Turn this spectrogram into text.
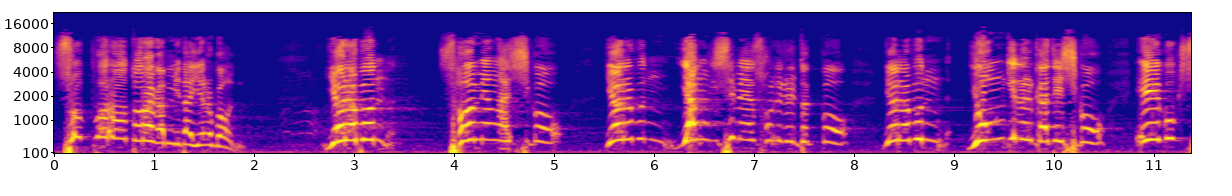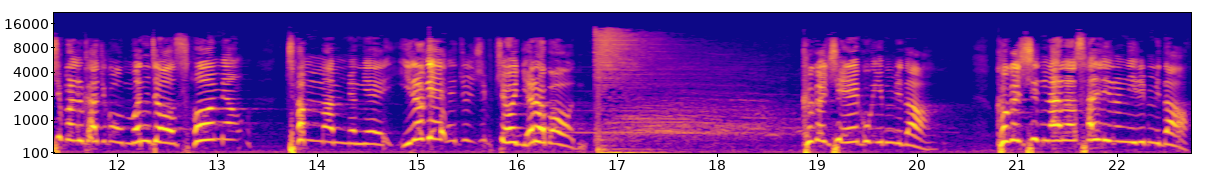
수포로 돌아갑니다 여러분. 여러분 서명하시고 여러분 양심의 소리를 듣고 여러분 용기를 가지시고 애국심을 가지고 먼저 서명 천만 명에 이르게 해주십시오 여러분. 그것이 애국입니다. 그것이 나라 살리는 일입니다.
